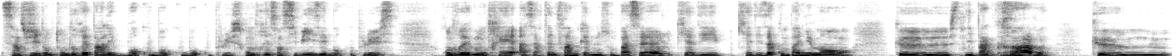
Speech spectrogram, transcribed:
c'est un sujet dont on devrait parler beaucoup, beaucoup, beaucoup plus, qu'on devrait sensibiliser beaucoup plus, qu'on devrait montrer à certaines femmes qu'elles ne sont pas seules, qu'il y, a des, qu'il y a des accompagnements, que ce n'est pas grave, que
